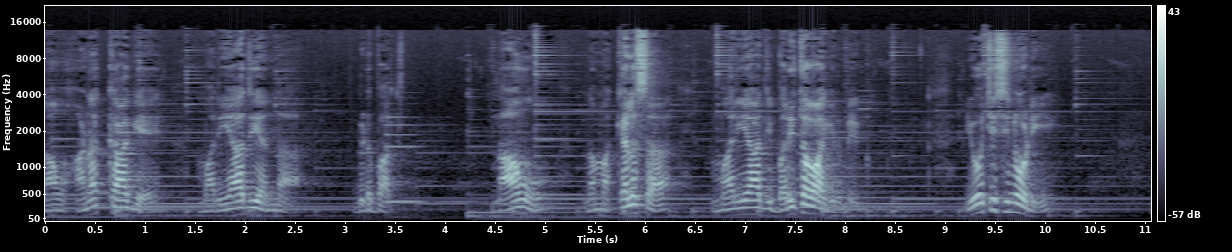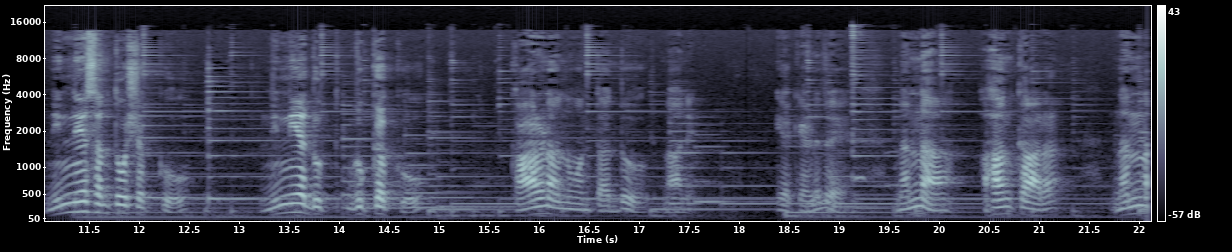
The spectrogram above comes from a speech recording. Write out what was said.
ನಾವು ಹಣಕ್ಕಾಗೆ ಮರ್ಯಾದೆಯನ್ನು ಬಿಡಬಾರ್ದು. ನಾವು ನಮ್ಮ ಕೆಲಸ ಮರ್ಯಾದೆ ಭರಿತವಾಗಿರಬೇಕು ಯೋಚಿಸಿ ನೋಡಿ, ನಿನ್ನೆ ಸಂತೋಷಕ್ಕೂ, ನಿನ್ನೆಯ ದುಃಖ, ದುಃಖಕ್ಕೂ ಕಾರಣ ಅನ್ನುವಂಥದ್ದು ನಾನೇ. ಯಾಕೆ ಹೇಳಿದ್ರೆ ನನ್ನ ಅಹಂಕಾರ, ನನ್ನ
